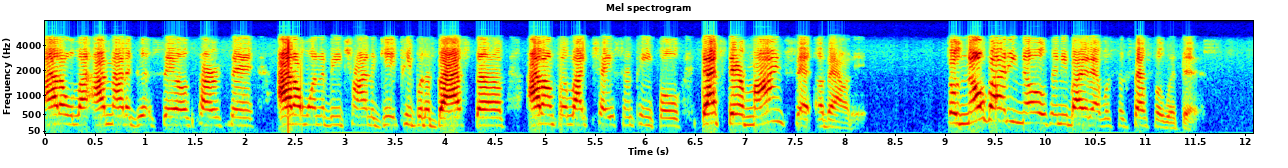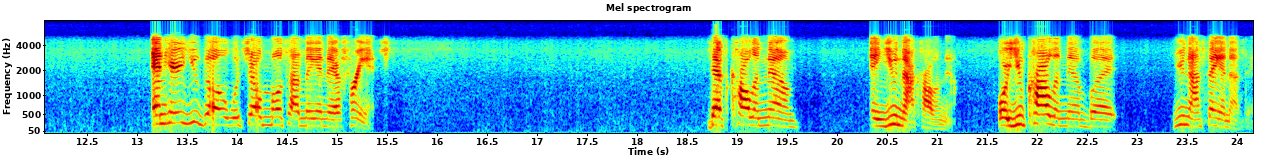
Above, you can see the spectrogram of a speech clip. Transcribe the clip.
I don't like I'm not a good salesperson. I don't want to be trying to get people to buy stuff. I don't feel like chasing people. That's their mindset about it. So nobody knows anybody that was successful with this. And here you go with your multimillionaire friends that's calling them and you not calling them. Or you calling them but you're not saying nothing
